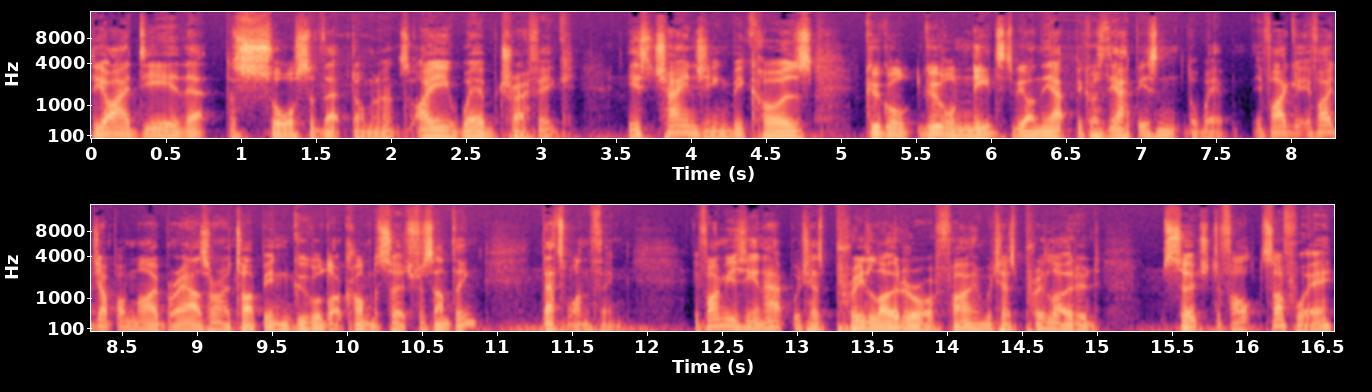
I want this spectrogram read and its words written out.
the idea that the source of that dominance, i.e., web traffic, is changing because Google Google needs to be on the app because the app isn't the web. If I if I jump on my browser and I type in google.com to search for something, that's one thing. If I'm using an app which has preloaded or a phone which has preloaded search default software,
